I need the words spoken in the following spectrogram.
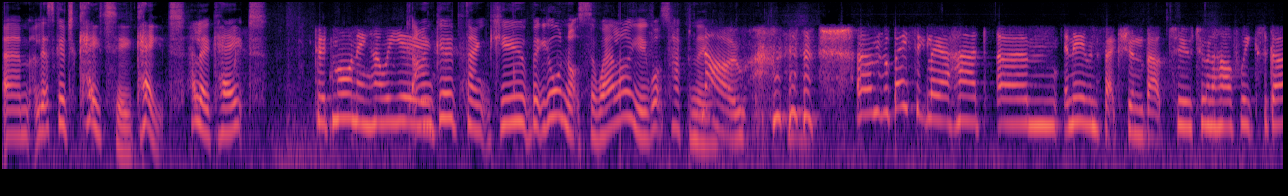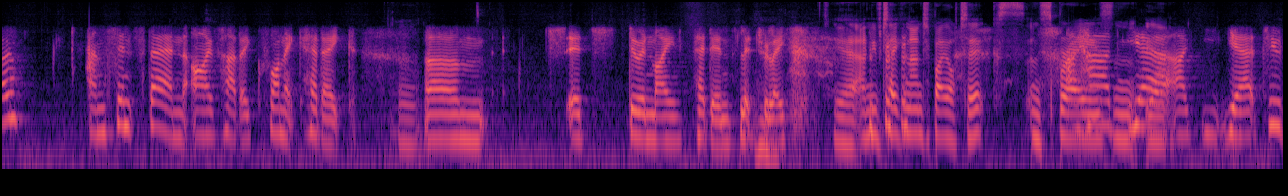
Um, let's go to Katie. Kate. Hello, Kate. Good morning, how are you? I'm good, thank you. But you're not so well, are you? What's happening? No. um, basically, I had um, an ear infection about two, two and a half weeks ago. And since then, I've had a chronic headache. Oh. Um, it's doing my head in, literally. Yeah, and you've taken antibiotics and sprays. I had, and, yeah, yeah. I, yeah, two,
